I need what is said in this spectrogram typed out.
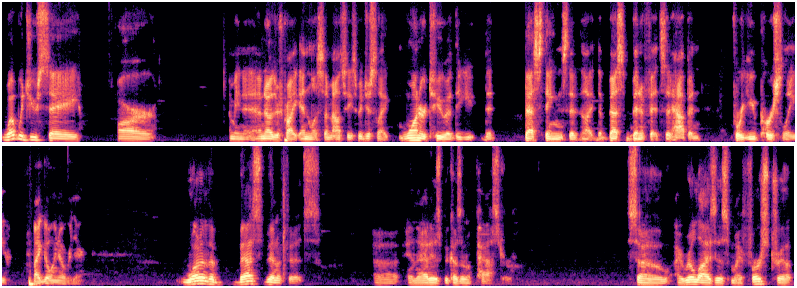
what would you say are? I mean, I know there's probably endless amounts of these, but just like one or two of the the best things that like the best benefits that happen for you personally by going over there. One of the best benefits, uh, and that is because I'm a pastor. So I realized this my first trip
